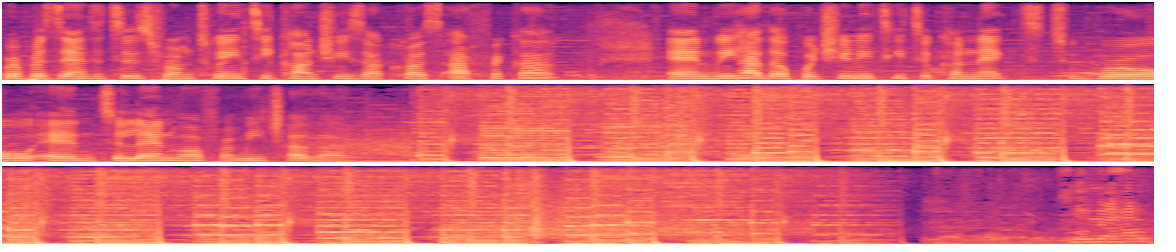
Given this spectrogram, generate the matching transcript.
representatives from 20 countries across Africa, and we had the opportunity to connect, to grow, and to learn more from each other. So you have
